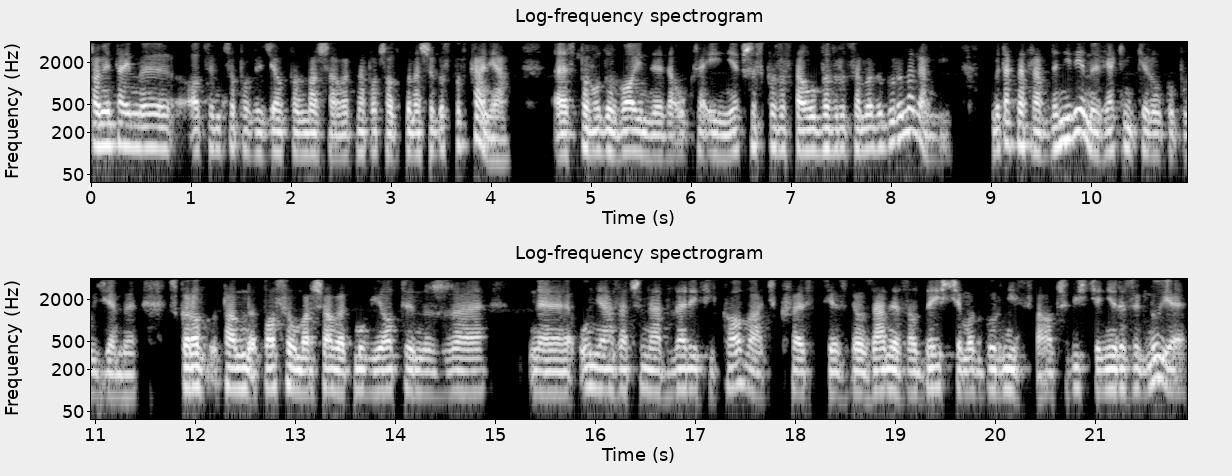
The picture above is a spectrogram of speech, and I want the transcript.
pamiętajmy o tym, co powiedział pan marszałek na początku naszego spotkania. Z powodu wojny na Ukrainie wszystko zostało wywrócone do góry nogami. My tak naprawdę nie wiemy, w jakim kierunku pójdziemy. Skoro pan poseł marszałek mówi o tym, że e, Unia zaczyna weryfikować kwestie związane z odejściem od górnictwa. Oczywiście nie rezygnuje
